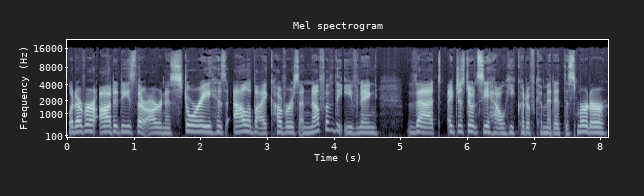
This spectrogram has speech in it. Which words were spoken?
Whatever oddities there are in his story, his alibi covers enough of the evening that I just don't see how he could have committed this murder,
